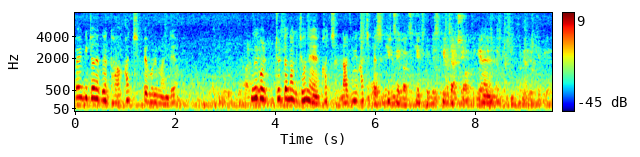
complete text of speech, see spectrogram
빼기 전에 그냥 다 같이 빼버리면 안 돼요? 어떤 근데 때. 이걸 절단하기 전에 같이 나중에 같이 어, 뺐으면. 스케치가 스케치 근데 스케치 할 때 어떻게 해야 네. 되냐면 밑으로 이렇게 그려야 돼.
